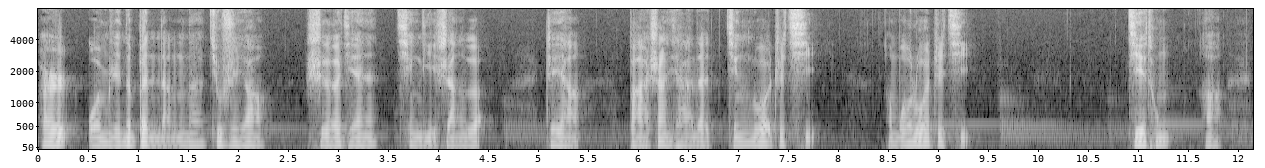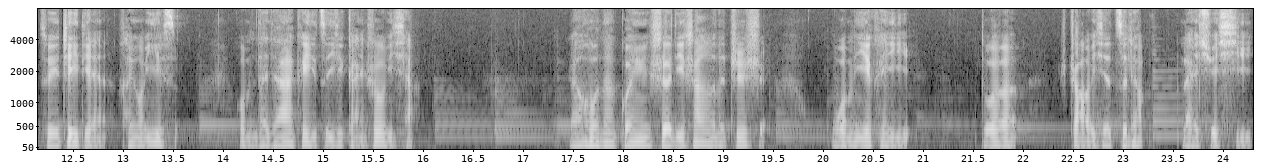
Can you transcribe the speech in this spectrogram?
而我们人的本能呢，就是要舌尖轻抵上颚，这样把上下的经络之气啊、膜络之气接通啊，所以这一点很有意思，我们大家可以自己感受一下。然后呢，关于舌底上颚的知识，我们也可以多找一些资料来学习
